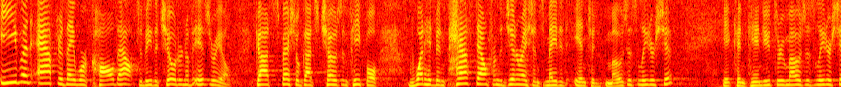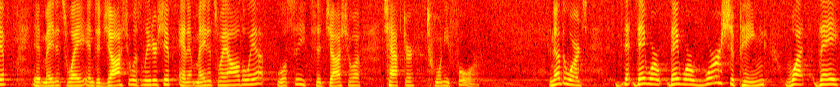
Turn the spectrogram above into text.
even after they were called out to be the children of Israel, God's special, God's chosen people, what had been passed down from the generations made it into Moses' leadership. It continued through Moses' leadership. It made its way into Joshua's leadership, and it made its way all the way up, we'll see, to Joshua chapter 24. In other words, they were, they were worshiping what they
